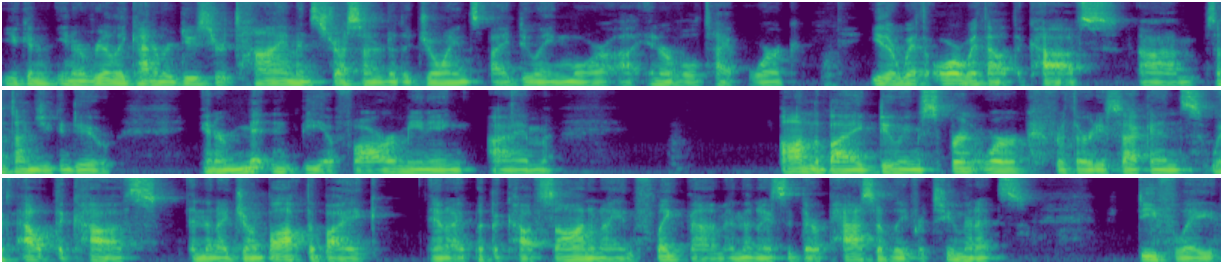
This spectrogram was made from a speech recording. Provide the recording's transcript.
You can, you know, really kind of reduce your time and stress under the joints by doing more uh, interval type work, either with or without the cuffs. Um, sometimes you can do intermittent BFR, meaning I'm on the bike doing sprint work for 30 seconds without the cuffs. And then I jump off the bike and I put the cuffs on and I inflate them. And then I sit there passively for two minutes, deflate,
